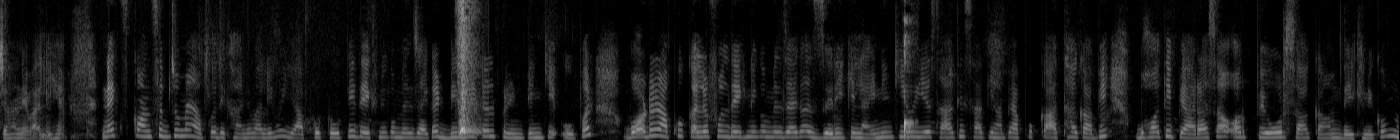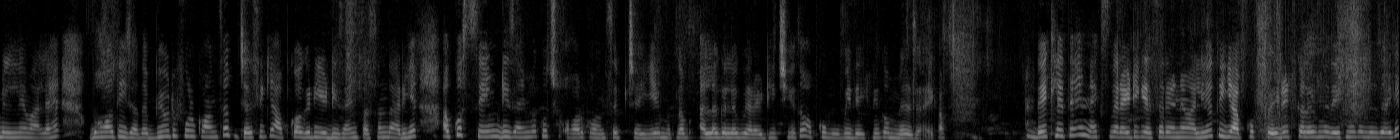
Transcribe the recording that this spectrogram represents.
जाने वाली है। नेक्स्ट कॉन्सेप्ट जो मैं आपको दिखाने वाली हूँ, ये आपको टोटली देखने को मिल जाएगा डिजिटल प्रिंटिंग के ऊपर। बॉर्डर आपको कलरफुल देखने को मिल जाएगा जरी की लाइनिंग की हुई है, साथ ही साथ यहाँ पे आपको काथा का भी बहुत ही प्यारा सा और प्योर सा काम देखने को मिलने वाला है। बहुत ही ज़्यादा ब्यूटीफुल कॉन्सेप्ट जैसे कि आपको अगर ये डिज़ाइन पसंद आ रही है, आपको सेम डिज़ाइन में कुछ और कॉन्सेप्ट चाहिए मतलब अलग अलग वेराइटी चाहिए तो आपको वो भी देखने को मिल जाएगा। देख लेते हैं नेक्स्ट वैरायटी कैसे रहने वाली है तो ये आपको फेडेड कलर में देखने को मिल जाएगी।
